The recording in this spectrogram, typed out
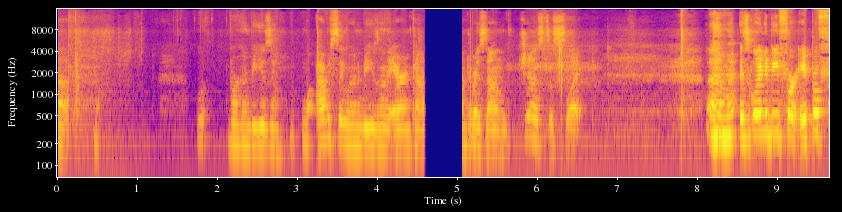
Uh, we're going to be using... Well, obviously, we're going to be using the Erin Condren. It's down just a slight. Um, it's going to be for April 1st.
